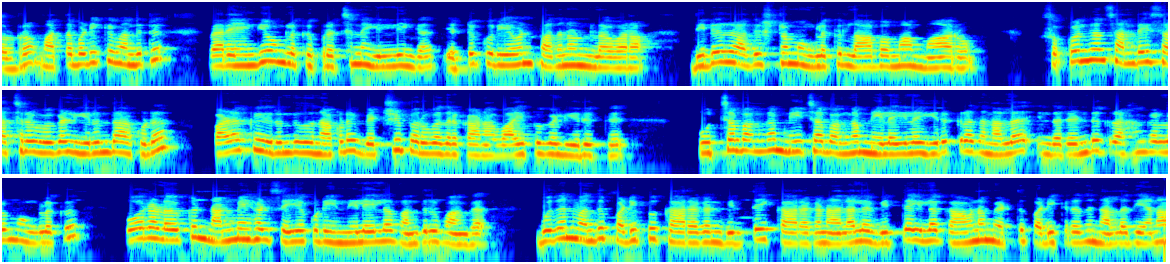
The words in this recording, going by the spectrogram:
சொல்றோம். மற்றபடிக்கு வந்துட்டு வேற எங்கேயும் உங்களுக்கு பிரச்சனை இல்லைங்க. எட்டுக்குரியவன் பதினொன்னுல வரா. திடீர் அதிர்ஷ்டம் உங்களுக்கு லாபமா மாறும். ஸோ கொஞ்சம் சண்டை சச்சரவுகள் இருந்தா கூட வழக்கு இருந்ததுன்னா கூட வெற்றி பெறுவதற்கான வாய்ப்புகள் இருக்கு. உச்சபங்கம் நீச்சபங்கம் நிலையில இருக்கிறதுனால இந்த ரெண்டு கிரகங்களும் உங்களுக்கு ஓரளவுக்கு நன்மைகள் செய்யக்கூடிய நிலையில வந்துருவாங்க. புதன் வந்து படிப்பு காரகன் வித்தை காரகன் அதனால வித்தையில கவனம் எடுத்து படிக்கிறது நல்லது. ஏன்னா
